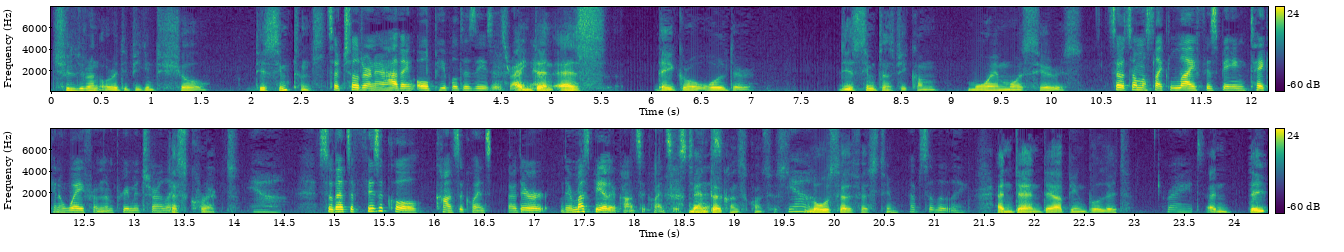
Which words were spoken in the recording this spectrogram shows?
children already begin to show these symptoms. So children are having old people diseases right and now. then as they grow older, these symptoms become more and more serious. so it's almost like life is being taken away from them prematurely. That's correct. yeah. So that's a physical consequence. Are there there must be other consequences Mental this. consequences, Yeah. low self-esteem, Absolutely. and then they are being bullied, Right. and they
